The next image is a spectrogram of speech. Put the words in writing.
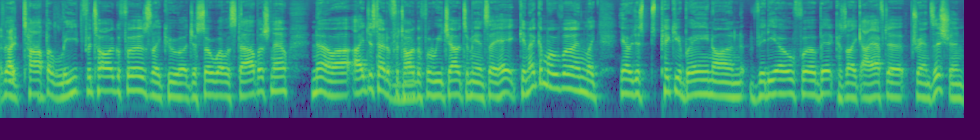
the I, top elite photographers like who are just so well established now. No, uh, I just had a mm-hmm. photographer mm-hmm. reach out to me and say, "Hey, can I come over and like, you know, just pick your brain on video for a bit cuz like I have to transition."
